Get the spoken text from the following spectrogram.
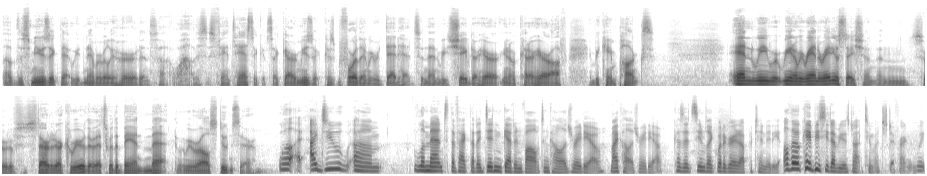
of this music that we'd never really heard, and thought, "Wow, this is fantastic! It's like our music." Because before then we were deadheads, and then we shaved our hair, you know, cut our hair off, and became punks. And we were, you know, we ran the radio station and sort of started our career there. That's where the band met. We were all students there. Well, I, I do um, lament the fact that I didn't get involved in college radio, my college radio, because it seems like what a great opportunity. Although KPCW is not too much different. We,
